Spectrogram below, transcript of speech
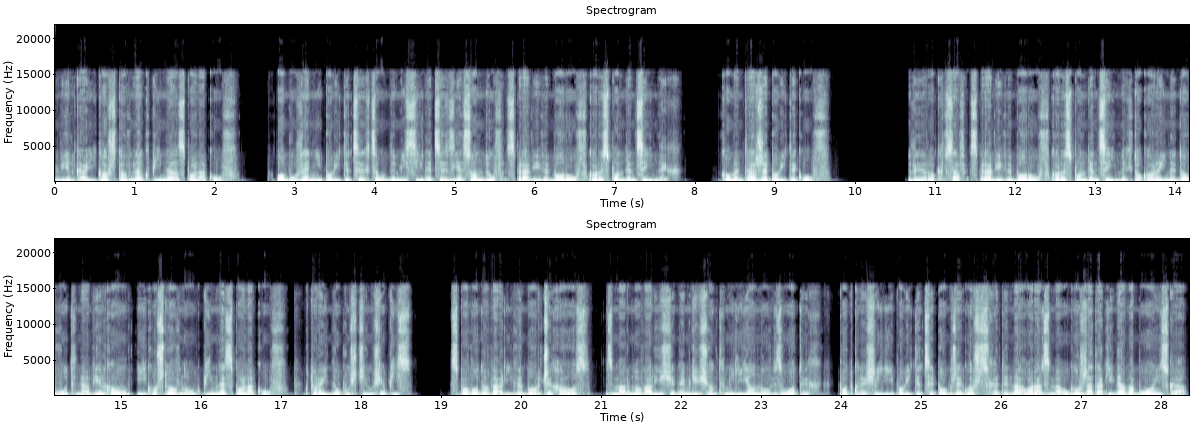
Wielka i kosztowna kpina z Polaków. Oburzeni politycy chcą dymisji decyzja sądów w sprawie wyborów korespondencyjnych. Komentarze polityków. Wyrok w SAW w sprawie wyborów korespondencyjnych to kolejny dowód na wielką i kosztowną kpinę z Polaków, której dopuścił się PiS. Spowodowali wyborczy chaos, zmarnowali 70 milionów złotych, podkreślili politycy po Grzegorz Schetyna oraz Małgorzata Kidawa-Błońska.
